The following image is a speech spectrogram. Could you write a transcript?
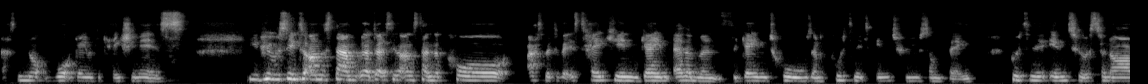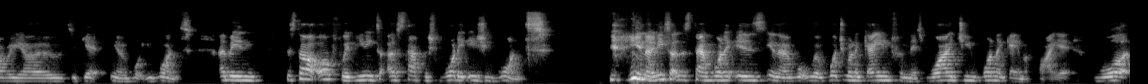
that's not what gamification is. You people seem to understand, I don't seem to understand the core aspect of it is taking game elements, the game tools, and putting it into something, putting it into a scenario to get, you know, what you want. I mean, to start off with, you need to establish what it is you want. you know, you need to understand what it is, you know, what, what do you want to gain from this? Why do you want to gamify it? What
